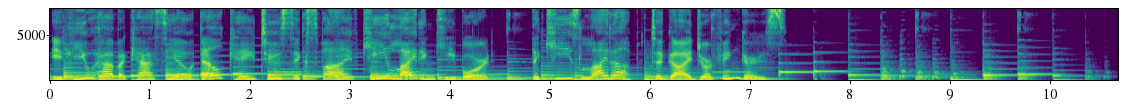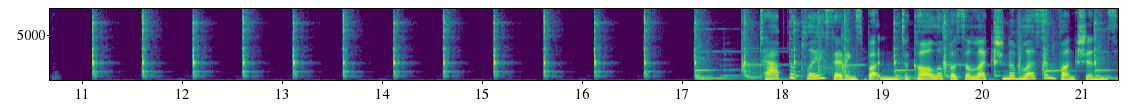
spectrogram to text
If you have a Casio LK265 key lighting keyboard, the keys light up to guide your fingers. Tap the Play Settings button to call up a selection of lesson functions.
